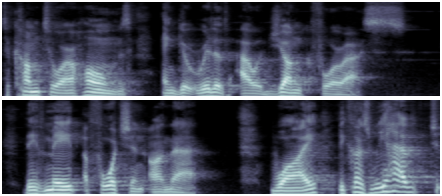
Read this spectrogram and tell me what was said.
to come to our homes and get rid of our junk for us. They've made a fortune on that. Why? Because we have too,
